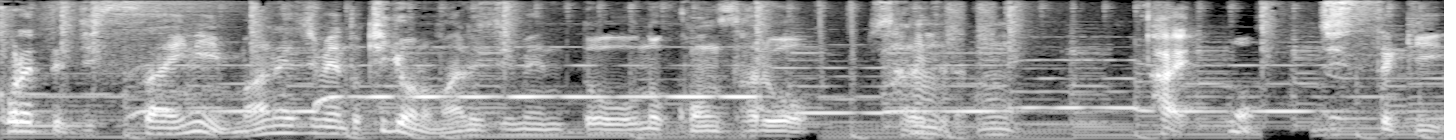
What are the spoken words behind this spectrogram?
これって実際にマネジメント企業のマネジメントのコンサルをされてたうんうんはい。の実績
